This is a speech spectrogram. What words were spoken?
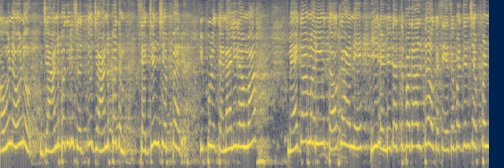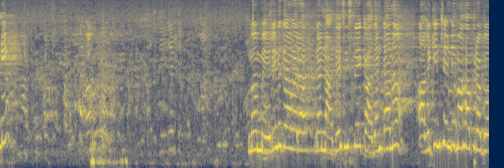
అవునవును జానపదుల సొత్తు జానపదం సత్యం చెప్పారు. ఇప్పుడు తెనాలి రామా మేక మరియు తోక అనే ఈ రెండు దత్తపదాలతో ఒక శేషపద్యం చెప్పండి. మా మేలిన దేవరా నన్ను ఆదేశిస్తే కాదంటానా? ఆలకించండి మహాప్రభు.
